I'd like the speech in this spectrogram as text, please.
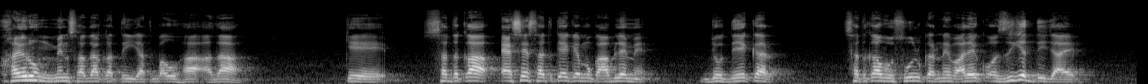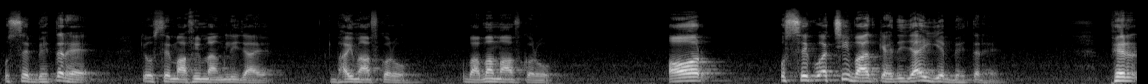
خیر من صدقتی یتبعها ادا کہ صدقہ ایسے صدقے کے مقابلے میں جو دے کر صدقہ وصول کرنے والے کو اذیت دی جائے۔ اس سے بہتر ہے کہ اس سے معافی مانگ لی جائے کہ بھائی معاف کرو، بابا معاف کرو۔ اور اس سے کوئی اچھی بات کہہ دی جائے، یہ بہتر ہے۔ پھر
